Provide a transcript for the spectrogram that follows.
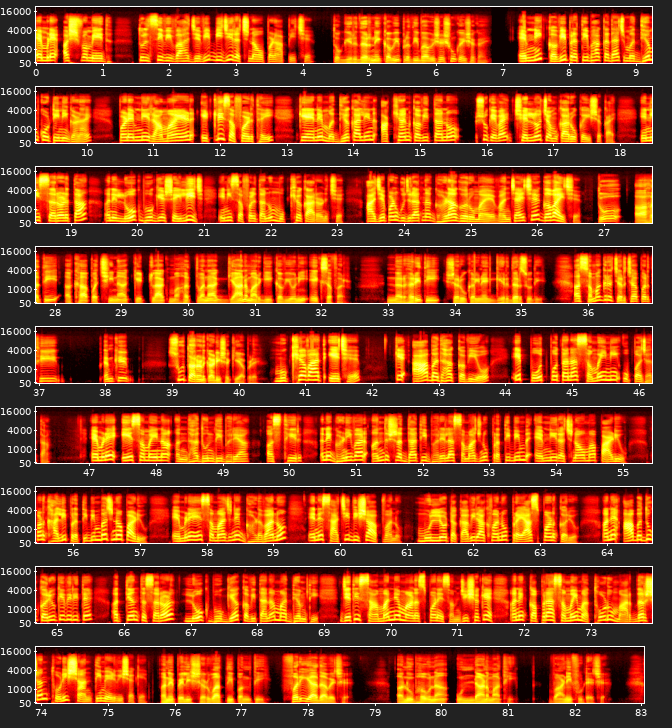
એમણે અશ્વમેધ તુલસી વિવાહ જેવી બીજી રચનાઓ પણ આપી છે. તો ગિરધરની કવિ પ્રતિભા વિશે શું કહી શકાય? એમની કવિ પ્રતિભા કદાચ મધ્યમ કોટીની ગણાય પણ એમની રામાયણ એટલી સફળ થઈ કે એને મધ્યકાલીન આખ્યાન કવિતાનો શું કહેવાય છેલ્લો ચમકારો કહી શકાય. એની સરળતા અને લોકભોગ્ય શૈલી જ એની સફળતાનું મુખ્ય કારણ છે. આજે પણ ગુજરાતના ઘણા ઘરોમાં એ વાંચાય છે ગવાય છે. તો આ હતી અખા પછીના કેટલાક મહત્વના જ્ઞાનમાર્ગી કવિઓની એક સફર. નરહરીથી શરૂ કરીને ગિરધર સુધી. આ સમગ્ર ચર્ચા પરથી એમ કે શું તારણ કાઢી શકીએ આપણે? મુખ્ય વાત એ છે કે આ બધા કવિઓ એ પોતપોતાના સમયની ઉપજ હતા. એમણે એ સમયના અંધાધૂંધી ભર્યા અસ્થિર અને ઘણીવાર અંધશ્રદ્ધાથી ભરેલા સમાજનું પ્રતિબિંબ એમની રચનાઓમાં પાડ્યું, પણ ખાલી પ્રતિબિંબ જ ન પાડ્યું. એમણે એ સમાજને ઘડવાનો, એને સાચી દિશા આપવાનો, મૂલ્યો ટકાવી રાખવાનો પ્રયાસ પણ કર્યો અને આ બધું કર્યું કેવી રીતે? અત્યંત સરળ, લોકભોગ્ય કવિતાના માધ્યમથી, જેથી સામાન્ય માણસ પણ એ સમજી શકે અને કપરા સમયમાં થોડું માર્ગદર્શન, થોડી શાંતિ મેળવી શકે. અને પેલી શરૂઆતની પંક્તિ ફરી યાદ આવે છે. અનુભવના ઊંડાણમાંથી વાણી ફૂટે છે.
